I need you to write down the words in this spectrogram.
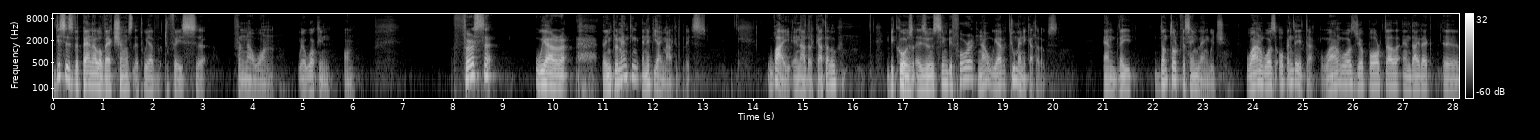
this is the panel of actions that we have to face uh, from now on. We are working on. First, we are implementing an API marketplace. Why another catalog? Because, as you've seen before, now we have too many catalogs. And they don't talk the same language. One was open data, one was geoportal and direct, uh,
